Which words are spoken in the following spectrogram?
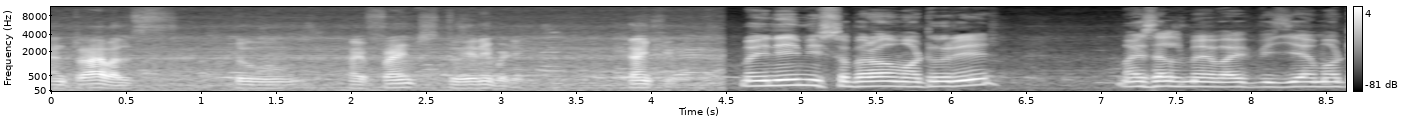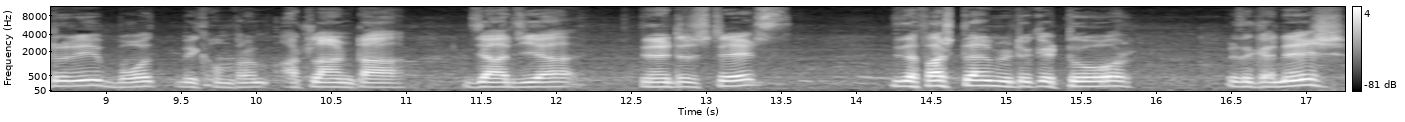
and Travels to my friends, to anybody. Thank you. My name is Subbarao Maturi. Myself, my wife Vijaya Maturi, both we come from Atlanta, Georgia, United States. This is the first time we took a tour with Ganesh,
